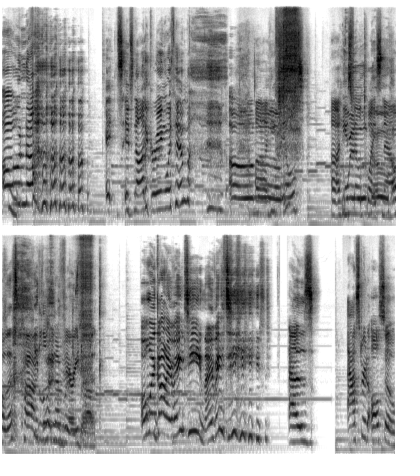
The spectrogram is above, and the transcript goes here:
Oh no! it's it's not agreeing with him. Oh no! Uh, he failed. Uh, he's failed twice now. Oh, that's cocked. He's looking very is drunk. Oh my god, I have 18! I have 18! As Astrid also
